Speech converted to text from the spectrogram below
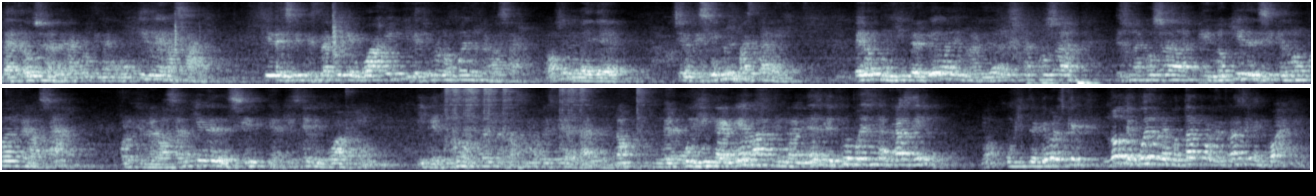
la traduce de la cortina como irrebasable. Quiere decir que está aquí el lenguaje y que tú no lo puedes rebasar, no es la idea, sino que siempre va a estar ahí. Pero un hinterguerra en realidad es una cosa, es una cosa que no quiere decir que no lo puedas rebasar, porque rebasar quiere decir que aquí está el lenguaje y que tú no puedes rebasar, no puedes ir adelante. No, pero un hinterguerra en realidad es que tú no puedes ir atrás de él. ¿no? Un hinterguerra es que no te puedes remontar por detrás del lenguaje.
